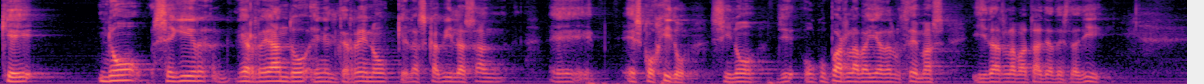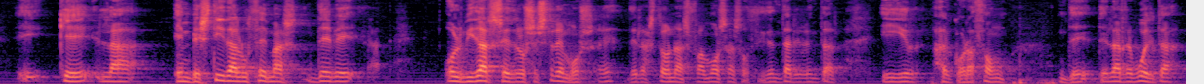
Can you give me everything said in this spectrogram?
que no seguir guerreando en el terreno que las cabilas han eh, escogido, sino ocupar la bahía de Lucemas y dar la batalla desde allí. que la embestida a Lucemas debe olvidarse de los extremos, ¿eh? de las zonas famosas occidental y oriental, e ir al corazón de, de la revuelta,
